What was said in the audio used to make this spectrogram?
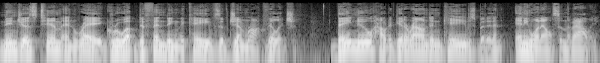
Ninjas Tim and Ray grew up defending the caves of Gemrock Village. They knew how to get around in caves better than anyone else in the valley.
